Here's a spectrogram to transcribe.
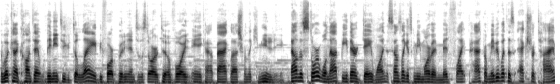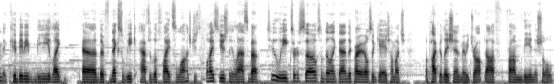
And what kind of content they need to delay before putting into the store to avoid any kind of backlash from the community. Now, the store will not be there day one. It sounds like it's going to be more of a mid-flight patch, but maybe with this extra time. It could maybe be like uh, the next week after the flight's launch, because flights usually last about two weeks or so, something like that. They probably also gauge how much the population has maybe dropped off from the initial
